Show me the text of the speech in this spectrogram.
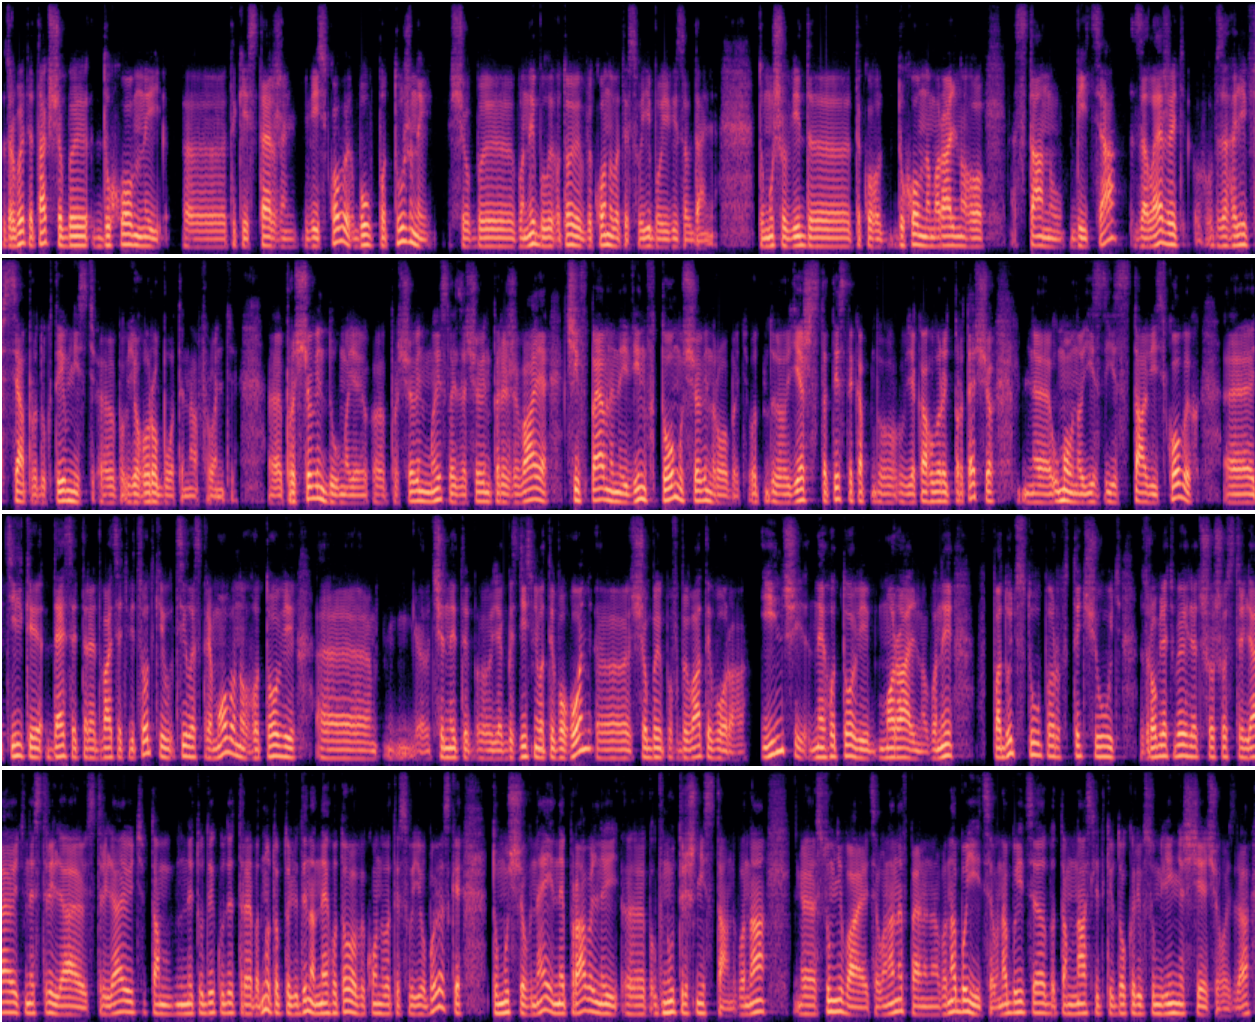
Зробити так, щоб духовний, е, такий стержень військових був потужний, щоб вони були готові виконувати свої бойові завдання. Тому що від, е, такого духовно-морального стану бійця залежить взагалі вся продуктивність, е, його роботи на фронті. Е, про що він думає, е, про що він мислить, за що він переживає, чи впевнений він в тому, що він робить. От, є ж статистика, яка говорить про те, що, умовно, із із 100 військових, тільки 10-20% цілеспрямовано готові, чинити, якби здійснювати вогонь, щоби вбивати ворога. Інші не готові морально, вони впадуть в ступор, втечуть, зроблять вигляд, що що стріляють, не стріляють, стріляють там не туди, куди треба. Ну, тобто людина не готова виконувати свої обов'язки, тому що в неї неправильний, е, внутрішній стан. Вона, е, сумнівається, вона не впевнена, вона боїться, вона боїться там наслідків, докорів сумління, ще чогось, да.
